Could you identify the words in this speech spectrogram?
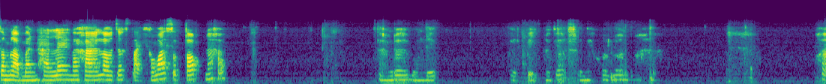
สำหรับบรรทัดแรกนะคะ เราจะใส่คำว่า stop นะคะ ตามด้วยวงเล็บเปิดปิดแล้วก็เซมิโคลอนนะคะค่ะ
